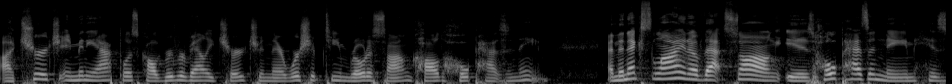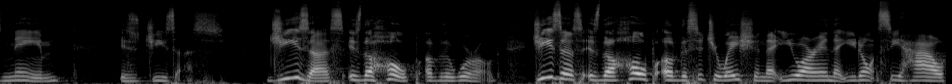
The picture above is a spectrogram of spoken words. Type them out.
a church in Minneapolis called River Valley Church, and their worship team wrote a song called Hope Has a Name. And the next line of that song is Hope has a name, his name is Jesus. Jesus is the hope of the world. Jesus is the hope of the situation that you are in that you don't see how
